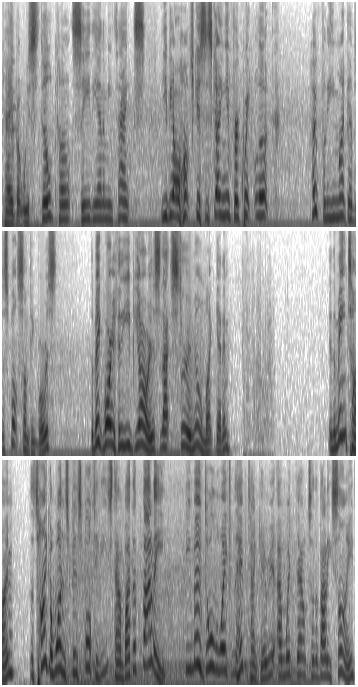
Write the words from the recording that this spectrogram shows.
Okay, but we still can't see the enemy tanks. The EBR Hotchkiss is going in for a quick look. Hopefully he might be able to spot something for us. The big worry for the EBR is that Sturer Emil might get him. In the meantime, the Tiger 1's been spotted. He's down by the valley. He moved all the way from the heavy tank area and went down to the valley side.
